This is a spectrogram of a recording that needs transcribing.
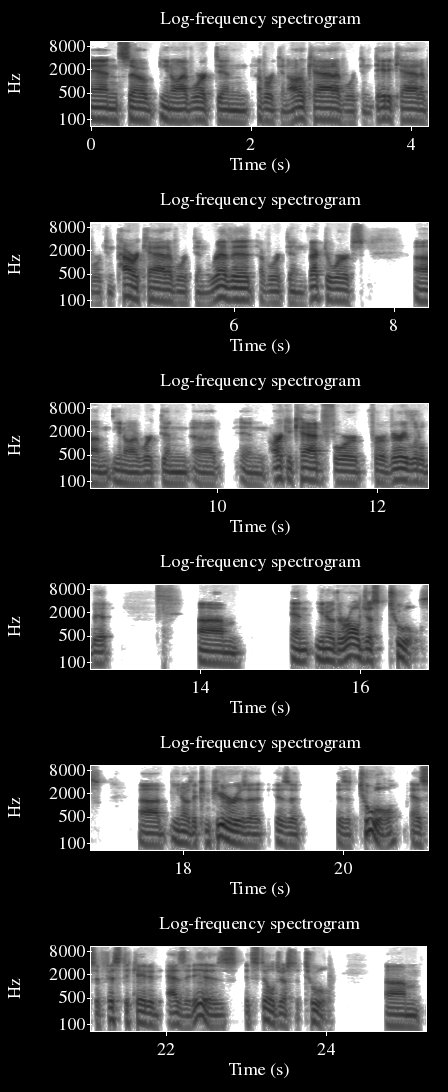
And so, you know, I've worked in I've worked in AutoCAD, I've worked in DataCAD, I've worked in PowerCAD, I've worked in Revit, I've worked in VectorWorks. Um, you know, I worked in uh, in ArchiCAD for for a very little bit. Um, and you know, they're all just tools. Uh, you know, the computer is a is a is a tool, as sophisticated as it is, it's still just a tool. Um,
